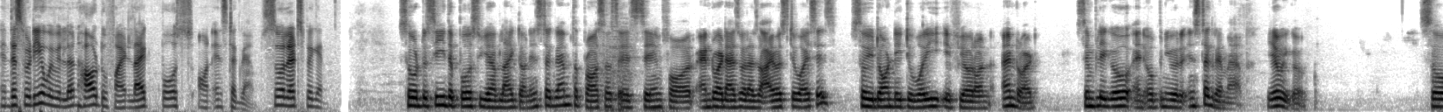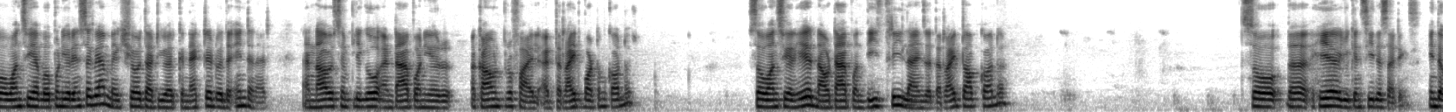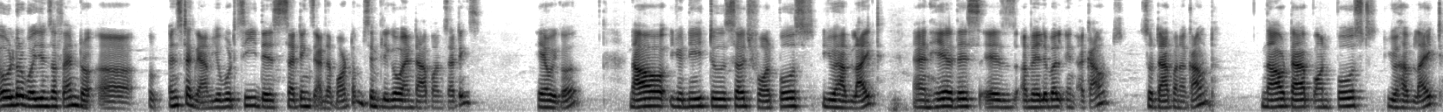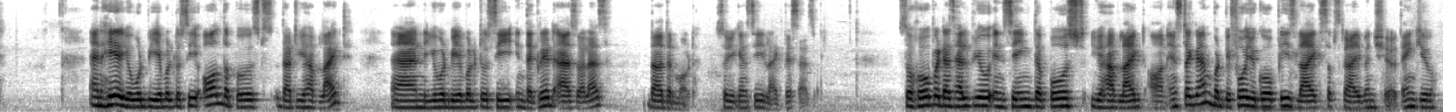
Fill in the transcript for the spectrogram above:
In this video, we will learn how to find liked posts on Instagram. So let's begin. So to see the post you have liked on Instagram, the process is same for Android as well as iOS devices. So you don't need to worry if you're on Android. Simply go and open your Instagram app. Here we go. So once you have opened your Instagram, make sure that you are connected with the internet. And now you simply go and tap on your account profile at the right bottom corner. So once you're here, now tap on these three lines at the right top corner. So the here you can see the settings. In the older versions of Android, uh, Instagram, you would see this settings at the bottom. Simply go and tap on settings. Here we go. Now you need to search for posts you have liked and here this is available in accounts. So tap on account. Now tap on posts you have liked and here you would be able to see all the posts that you have liked and you would be able to see in the grid as well as the other mode. So you can see like this as well. So hope it has helped you in seeing the post you have liked on instagram. But before you go please like subscribe and share. Thank you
